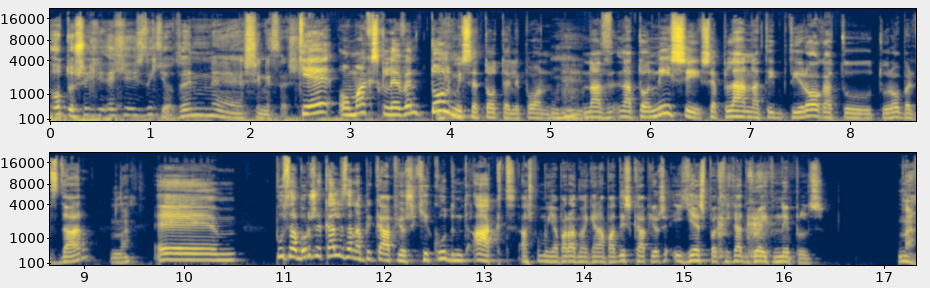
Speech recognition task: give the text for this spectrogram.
όντως έχει, έχεις δίκιο, δεν είναι σύνηθες. Και ο Max Κλέβεν τόλμησε τότε λοιπόν να, να τονίσει σε πλάνα τη, τη ρόγα του, του Robert Starr Ναι. ε, που θα μπορούσε κάλλιστα να πει κάποιος he couldn't act, ας πούμε για παράδειγμα, και να απαντήσει κάποιος yes, but he had great nipples. Ναι.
